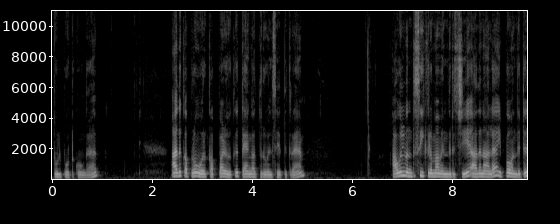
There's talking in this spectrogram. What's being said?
தூள் போட்டுக்கோங்க. அதுக்கப்புறம் ஒரு கப் அளவுக்கு தேங்காய் துருவல் சேர்த்துக்கிறேன். அவள் வந்து சீக்கிரமாக வெந்துருச்சு. அதனால் இப்போ வந்துட்டு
